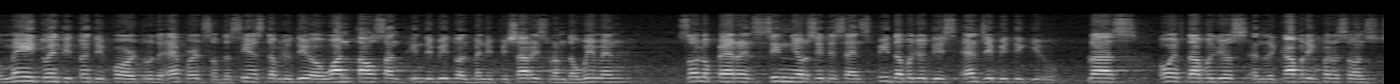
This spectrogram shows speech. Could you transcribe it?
to May 2024, through the efforts of the CSWDO, 1,000 individual beneficiaries from the women, solo parents, senior citizens, PWDs, LGBTQ+, OFWs, and recovering persons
